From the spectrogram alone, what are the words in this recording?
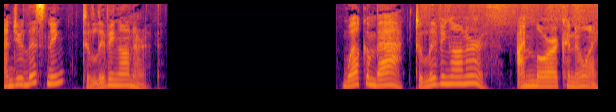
and you're listening to Living on Earth. Welcome back to Living on Earth. I'm Laura Knoy.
